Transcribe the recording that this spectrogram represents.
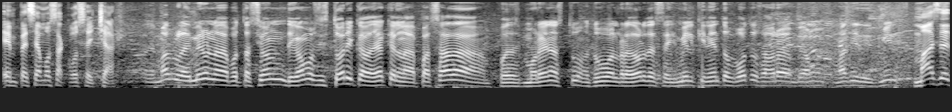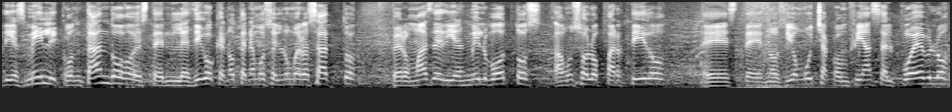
empecemos a cosechar. Además, Vladimir, una votación, digamos, histórica, ya que en la pasada, pues Morena tuvo, alrededor de 6.500 votos, ahora más de 10.000. Más de 10.000 y contando, este, les digo que no tenemos el número exacto, pero más de 10.000 votos a un solo partido, este, nos dio mucha confianza el pueblo.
